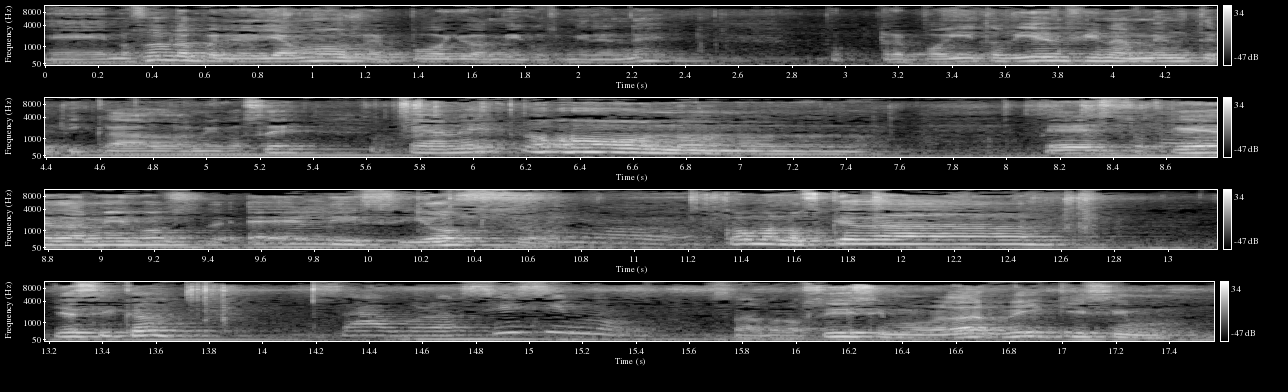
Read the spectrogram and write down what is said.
eh, nosotros le llamamos repollo amigos, miren, eh. repollito bien finamente picado amigos, eh. vean, eh. no, no, no, no, no, esto queda amigos, delicioso, ¿cómo nos queda Jessica? Sabrosísimo. Sabrosísimo, ¿verdad? Riquísimo.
